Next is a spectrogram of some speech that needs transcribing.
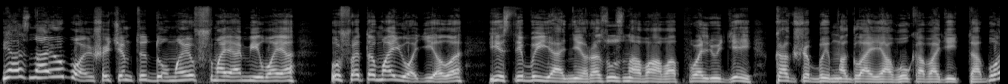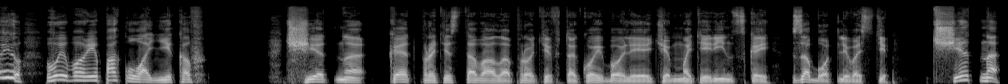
Я знаю больше, чем ты думаешь, моя милая. Уж это мое дело. Если бы я не разузнавала про людей, как же бы могла я руководить тобою в выборе поклонников?» Тщетно Кэт протестовала против такой более чем материнской заботливости – тщетно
